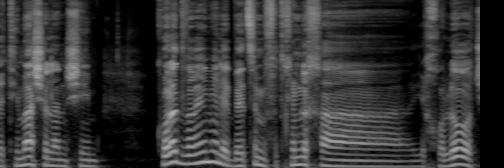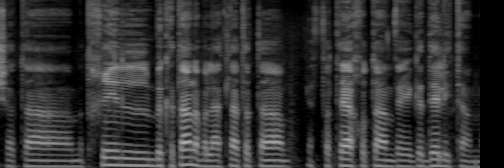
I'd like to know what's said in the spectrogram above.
רתימה של אנשים. כל הדברים האלה בעצם מפתחים לך יכולות שאתה מתחיל בקטן אבל לאט לאט אתה מפתח אותם וגדל איתם.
